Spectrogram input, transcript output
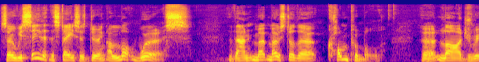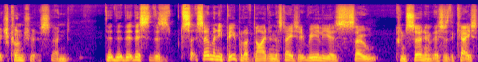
So we see that the States is doing a lot worse than mo- most other comparable uh, large, rich countries. And th- th- this, there's so, so many people have died in the States. It really is so concerning that this is the case.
